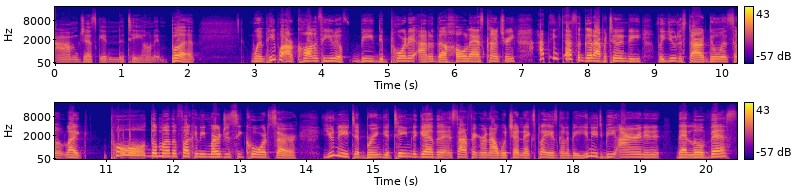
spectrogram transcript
I'm just getting the tea on it. But when people are calling for you to be deported out of the whole ass country, I think that's a good opportunity for you to start doing some like pull the motherfucking emergency cord, sir. You need to bring your team together and start figuring out what your next play is going to be. You need to be ironing that little vest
